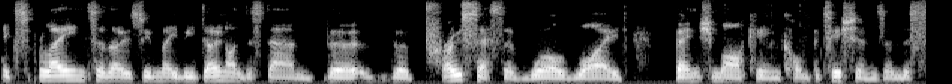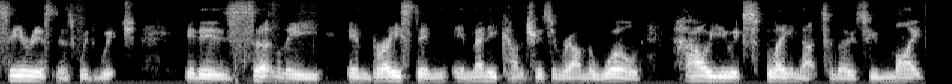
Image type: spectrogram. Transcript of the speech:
explain to those who maybe don't understand the the process of worldwide benchmarking competitions and the seriousness with which it is certainly embraced in, in many countries around the world, how you explain that to those who might,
